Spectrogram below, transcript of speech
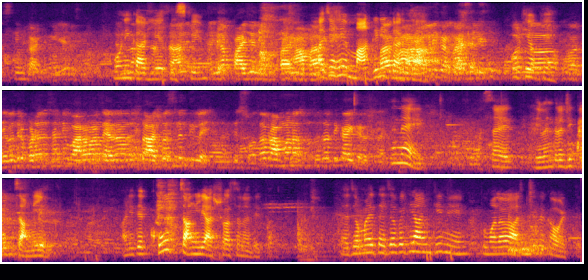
स्कीम काढलेली आहे. कोणी काढली आहे ती स्कीम पाहिजे अच्छा हे मागणी मागणी करतात ओके, ओके. देवेंद्र फडणवीसांनी वारंवार त्याला नुसतं आश्वासन दिलंय. ते स्वतः ब्राह्मण असून सुद्धा ते काही करत नाही. नाही. असं आहे. देवेंद्रजी खूप चांगले आहेत. आणि ते खूप चांगली आश्वासनं देतात. त्याच्यामुळे त्याच्यापैकी आणखीन आहे तुम्हाला आश्चर्य का वाटते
